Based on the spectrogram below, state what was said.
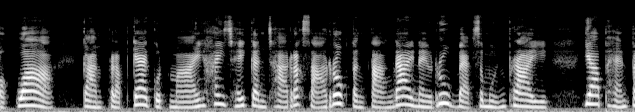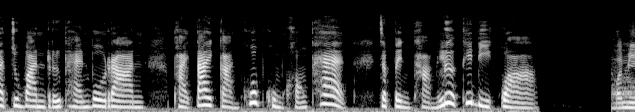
บอกว่า การปรับแก้กฎหมายให้ใช้กัญชารักษาโรคต่างๆ ได้ในรูปแบบสมุนไพร ยาแผนปัจจุบันหรือแผนโบราณ ภายใต้การควบคุมของแพทย์ จะเป็นทางเลือกที่ดีกว่า มันมี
